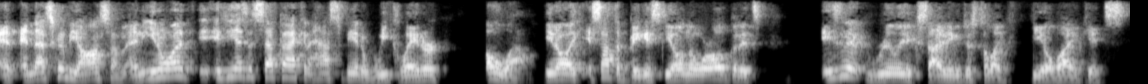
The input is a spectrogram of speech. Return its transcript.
and, and that's going to be awesome. And you know what? If he has a setback and it has to be at a week later, oh well. You know, like it's not the biggest deal in the world, but it's isn't it really exciting just to like feel like it's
